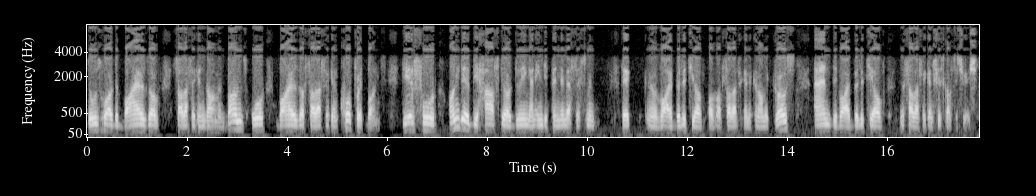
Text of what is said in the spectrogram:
those who are the buyers of South African government bonds or buyers of South African corporate bonds. Therefore, on their behalf, they are doing an independent assessment, of the uh, viability of, of, of South African economic growth and the viability of the South African fiscal situation.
